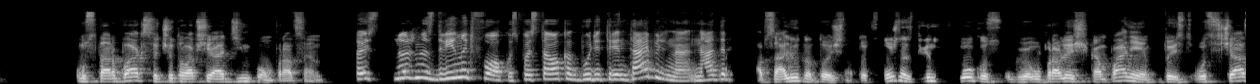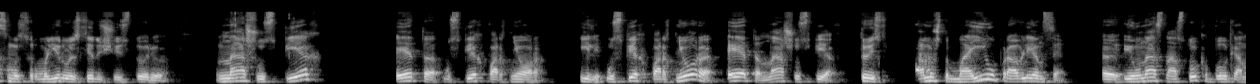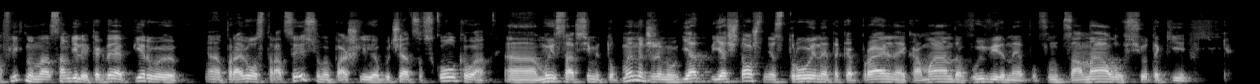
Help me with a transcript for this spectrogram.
У Старбакса что-то вообще 1, по процент. То есть нужно сдвинуть фокус. После того, как будет рентабельно, надо Абсолютно точно. То есть нужно сдвинуть фокус управляющей компании. То есть вот сейчас мы сформулировали следующую историю. Наш успех – это успех партнера. Или успех партнера – это наш успех. То есть Потому что мои управленцы, и у нас настолько был конфликт, но на самом деле, когда я первую э, провел страцессию, мы пошли обучаться в Сколково, э, мы со всеми топ-менеджерами, я, я считал, что у меня стройная такая правильная команда, выверенная по функционалу, все-таки.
